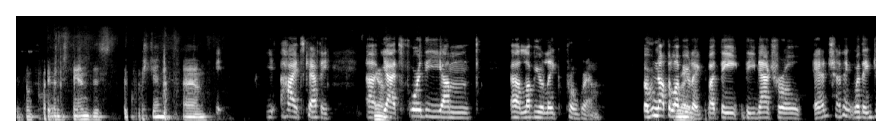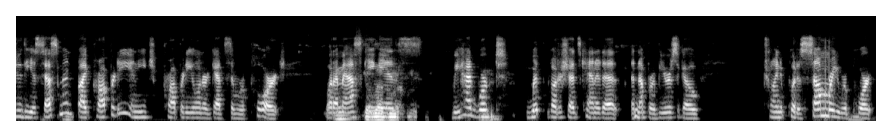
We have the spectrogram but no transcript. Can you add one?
I don't quite understand this the question. Um, Hi, it's Kathy. Uh, yeah. yeah. it's for the um, uh, Love Your Lake program. Oh, not the Love right. Lake, but the the Natural Edge. I think where they do the assessment by property, and each property owner gets a report. What I'm mm, asking is, we had mm-hmm. worked with Watersheds Canada a number of years ago, trying to put a summary mm-hmm. report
